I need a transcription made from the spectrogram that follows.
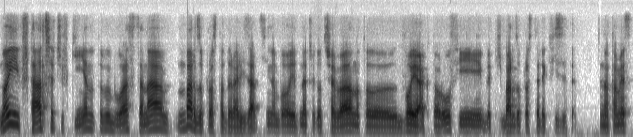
No i w teatrze czy w kinie, no to by była scena bardzo prosta do realizacji, no bo jedne czego trzeba, no to dwoje aktorów i jakieś bardzo proste rekwizyty. Natomiast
